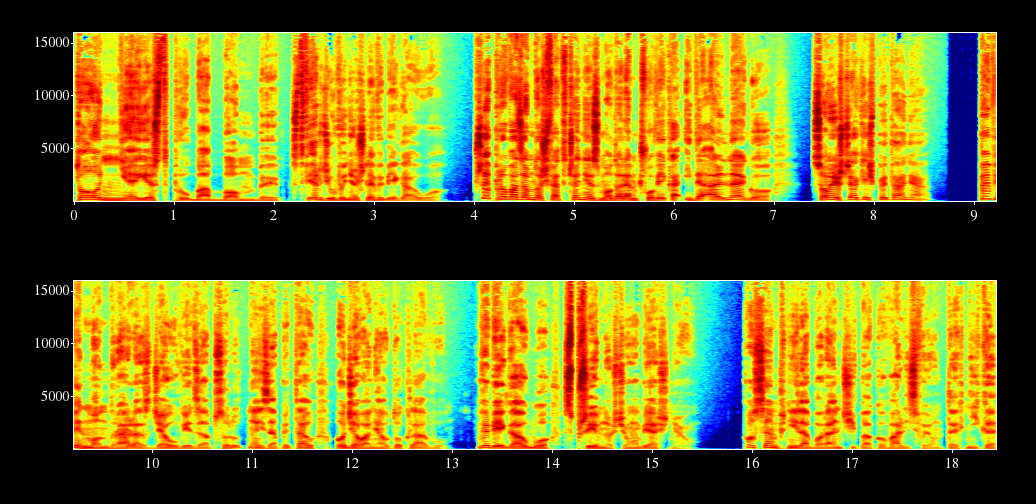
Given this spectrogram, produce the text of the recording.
to nie jest próba bomby, stwierdził wyniośle wybiegało. Przeprowadzam doświadczenie z modelem człowieka idealnego. Są jeszcze jakieś pytania? Pewien mądrala z działu wiedzy absolutnej zapytał o działanie autoklawu. Wybiegało z przyjemnością objaśniał. Posępni laboranci pakowali swoją technikę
